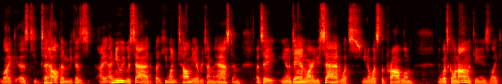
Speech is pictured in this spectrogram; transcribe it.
like as to, to help him because I, I knew he was sad, but he wouldn't tell me every time I asked him. I'd say, you know, Dan, why are you sad? What's you know what's the problem? And what's going on with you? And he's like,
